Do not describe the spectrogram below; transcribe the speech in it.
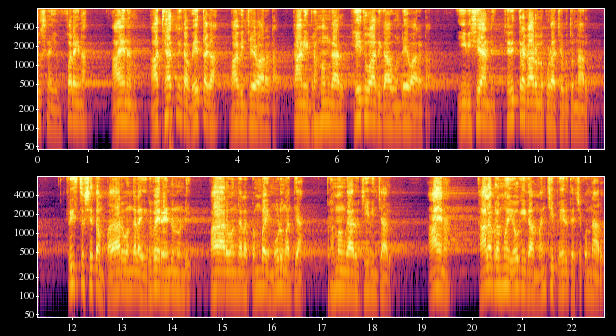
చూసిన ఎవ్వరైనా ఆయనను ఆధ్యాత్మిక వేత్తగా భావించేవారట. కానీ బ్రహ్మం గారు హేతువాదిగా ఉండేవారట. ఈ విషయాన్ని చరిత్రకారులు కూడా చెబుతున్నారు. క్రీస్తు శతం పదహారు వందల ఇరవై రెండు నుండి పదహారు వందల తొంభై మూడు మధ్య బ్రహ్మం గారు జీవించారు. ఆయన కాలబ్రహ్మ యోగిగా మంచి పేరు తెచ్చుకున్నారు.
